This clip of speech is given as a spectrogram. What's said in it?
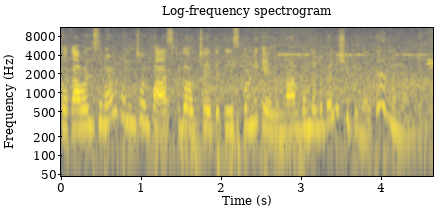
సో కావాల్సిన వాళ్ళు కొంచెం ఫాస్ట్గా వచ్చి అయితే తీసుకోండి. కేవలం నాలుగు వందల రూపాయలు షిప్పింగ్ అయితే అదనంగా ఉంటుంది.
